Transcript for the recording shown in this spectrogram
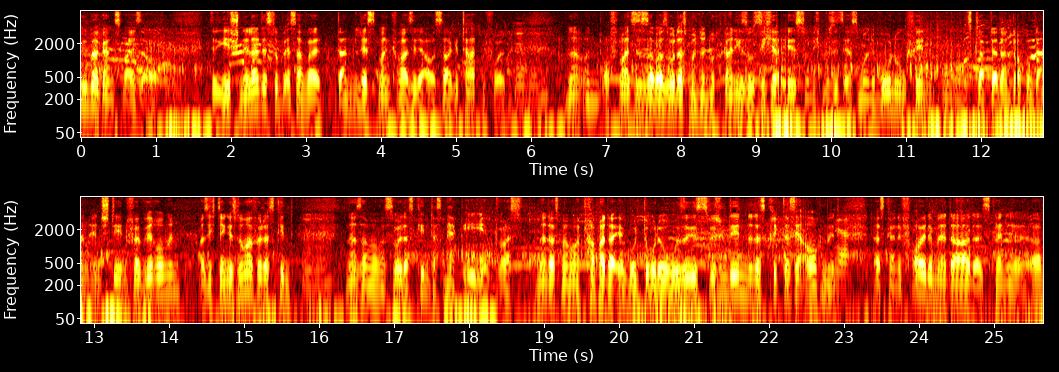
Übergangsweise auch. Je schneller, desto besser, weil dann lässt man quasi der Aussage Taten folgen. Ne? Und oftmals ist es aber so, dass man dann noch gar nicht so sicher ist und ich muss jetzt erstmal eine Wohnung finden und es klappt ja dann doch und dann entstehen Verwirrungen. Also ich denke es nur mal für das Kind. Ne, sagen wir, mal, was soll das Kind? Das merkt eh irgendwas. Ne, dass Mama und Papa da irgendwo tote Hose ist zwischen denen, ne, das kriegt das ja auch mit. Ja. Da ist keine Freude mehr da, da ist keine, ähm,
